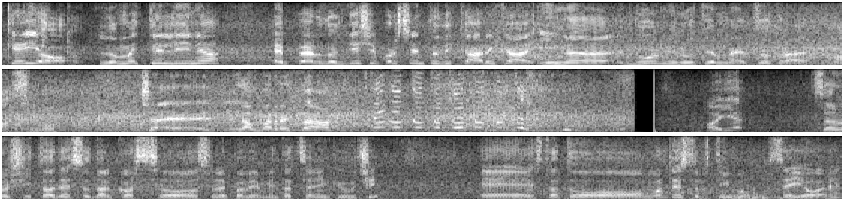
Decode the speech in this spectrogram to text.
che io lo metto in linea e perdo il 10% di carica in eh, due minuti e mezzo, tre massimo. Cioè la barretta oh yeah. sono uscito adesso dal corso sulle pavimentazioni in PVC è stato molto istruttivo, 6 ore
